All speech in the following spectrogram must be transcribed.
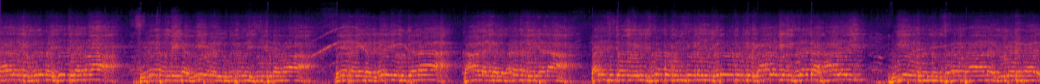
காலைக்கு பெருமை சேர்த்திடவா? சிறப்பு மிக்க வீரர்களுக்கு பெருமை சேர்த்திடவா? நேரங்கள் நெருங்கி விட்டன காலங்கள் கடந்து விட்டன பரிசு தொகையில் சிறப்பு பரிசுகளையும் பெறுவதற்கு காலையும் சிறந்த காலை. வீரர்களும் சிறப்பு வீரர்கள்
